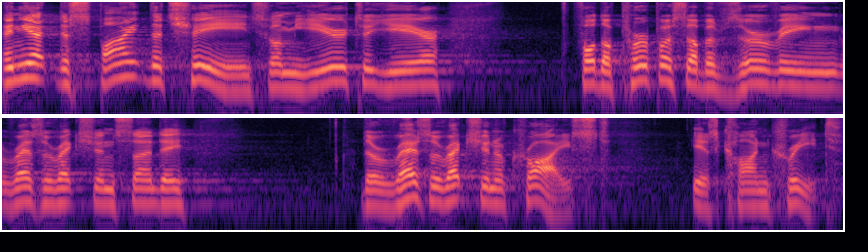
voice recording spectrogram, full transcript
And yet, despite the change from year to year for the purpose of observing Resurrection Sunday, the resurrection of Christ is concrete.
